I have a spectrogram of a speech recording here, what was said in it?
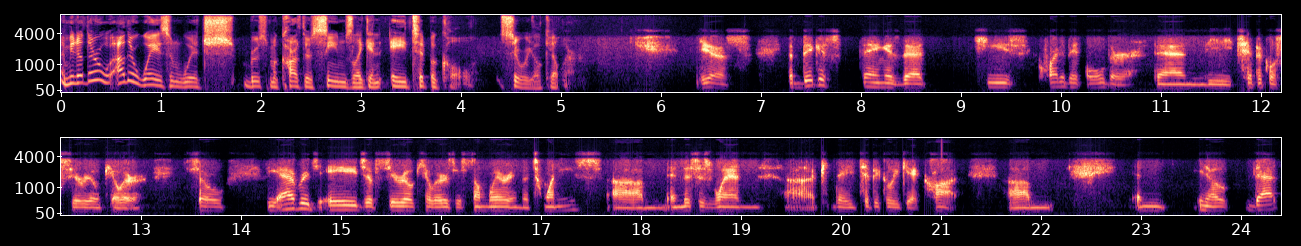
I mean, are there other ways in which Bruce McArthur seems like an atypical serial killer? Yes. The biggest thing is that he's quite a bit older than the typical serial killer. So the average age of serial killers is somewhere in the 20s, um, and this is when uh, they typically get caught. Um, and you know that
